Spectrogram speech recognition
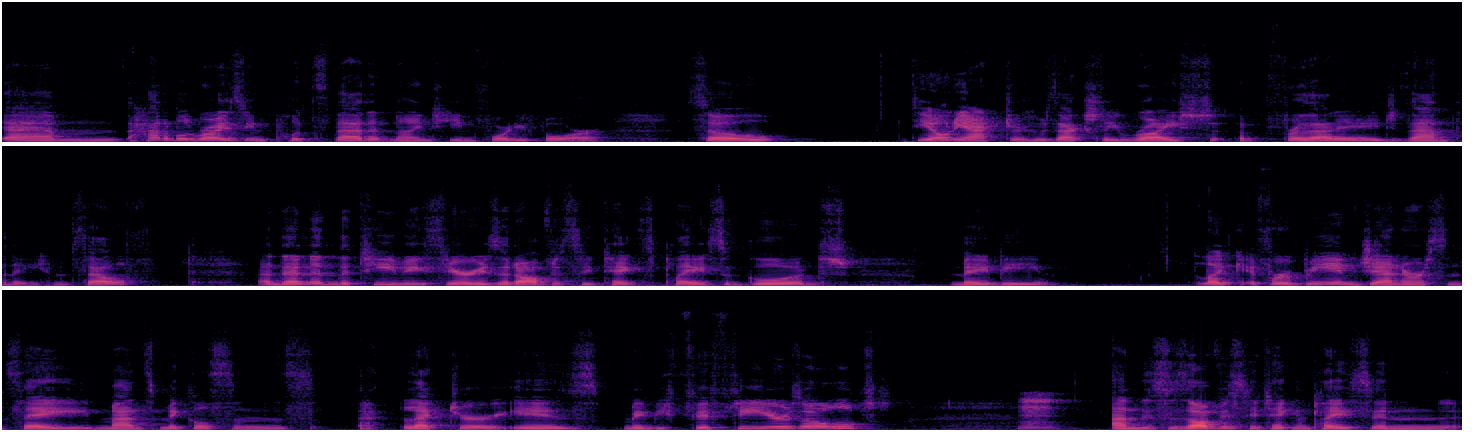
um, Hannibal Rising puts that at 1944. So the only actor who's actually right for that age is Anthony himself. And then in the TV series, it obviously takes place a good, maybe, like if we're being generous and say Mads Mikkelsen's Lecter is maybe 50 years old. Hmm. And this is obviously taking place in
